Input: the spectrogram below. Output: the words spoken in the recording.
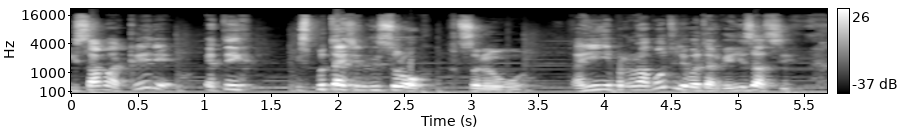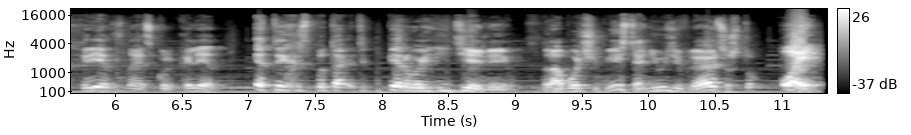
и сама Кэрри, это их испытательный срок в ЦРУ. Они не проработали в этой организации хрен знает сколько лет. Это их испытание, это первые недели на рабочем месте, они удивляются, что «Ой,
